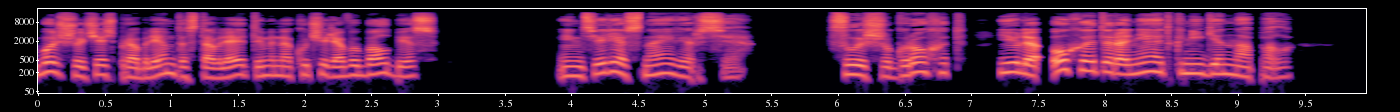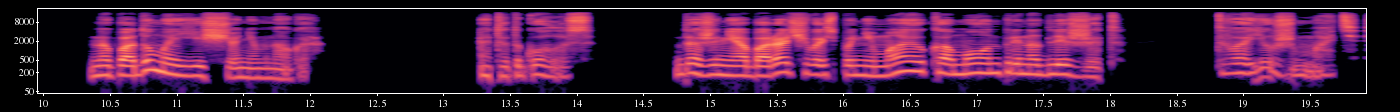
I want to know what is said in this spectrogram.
Большую часть проблем доставляет именно кучерявый балбес. Интересная версия. Слышу грохот, Юля охает и роняет книги на пол. Но подумай еще немного. Этот голос. Даже не оборачиваясь, понимаю, кому он принадлежит. Твою ж мать.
